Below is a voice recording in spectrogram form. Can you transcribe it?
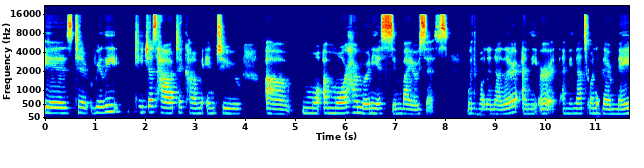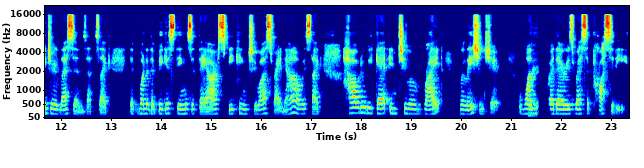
is to really teach us how to come into um, more, a more harmonious symbiosis with one another and the earth. I mean, that's one of their major lessons. That's like the, one of the biggest things that they are speaking to us right now is like, how do we get into a right relationship? One right. where there is reciprocity.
